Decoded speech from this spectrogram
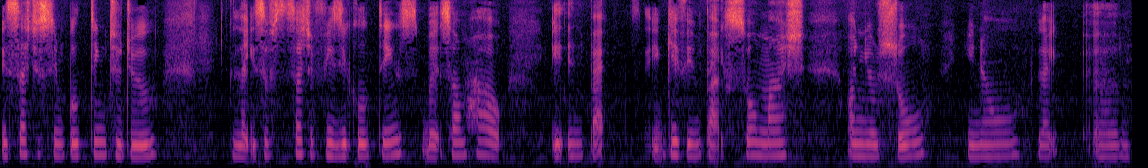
it's such a simple thing to do. Like it's a, such a physical things but somehow it impacts it give impact so much on your soul you know like um,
